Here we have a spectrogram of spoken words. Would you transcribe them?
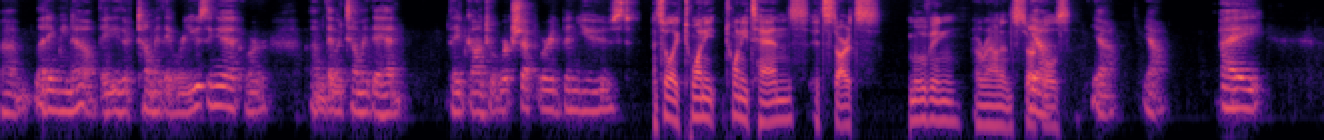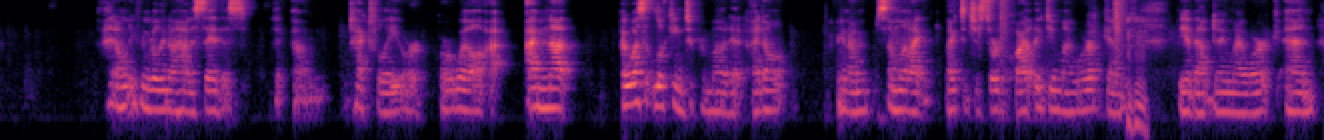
um, letting me know. They either tell me they were using it, or um, they would tell me they had they'd gone to a workshop where it had been used. And so, like 20, 2010s, it starts moving around in circles. Yeah, yeah, yeah. I I don't even really know how to say this um, tactfully or or well. I, I'm not I wasn't looking to promote it. I don't, you know, I'm someone I like to just sort of quietly do my work and mm-hmm. be about doing my work. And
